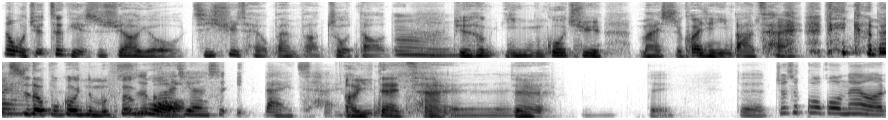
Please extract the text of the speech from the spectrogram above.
那我觉得这个也是需要有积蓄才有办法做到的，嗯。比如说你你过去买十块钱一把菜，你可能吃都不够，你怎么分我？十块钱是一袋菜哦，一袋菜，对对对。对对，就是过过那样，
